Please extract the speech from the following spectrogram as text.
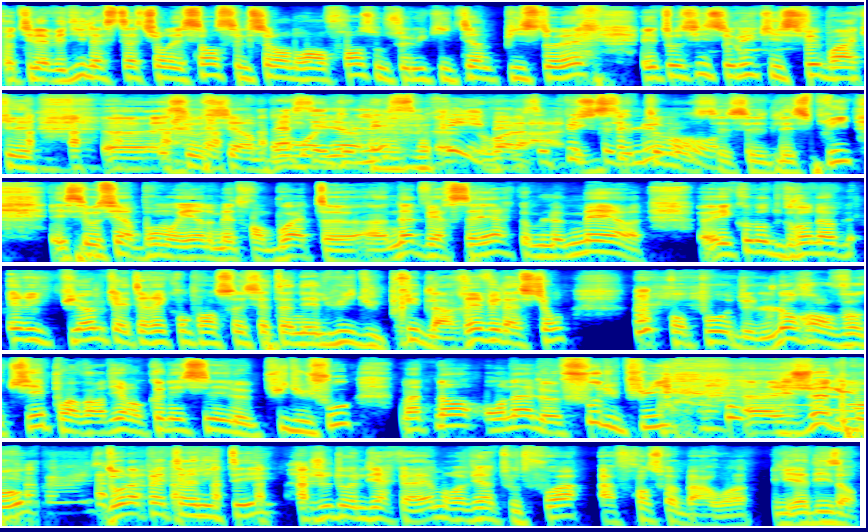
quand il avait dit la station d'essence, c'est le seul endroit en France où celui qui tient le pistolet est aussi celui qui se fait braquer. Euh, c'est aussi un bon Là, c'est moyen. de l'esprit, voilà, c'est plus que de exactement. C'est- C'est de l'esprit et c'est aussi un bon moyen de mettre en boîte euh, un adversaire comme le maire euh, écolo de Grenoble, Éric Piolle, qui a été récompensé cette année lui du prix de la révélation à propos de Laurent Vauquier pour avoir dit on connaissait le puits du fou. Maintenant, on a le fou du puits, un jeu de mots dont la paternité, je dois le dire quand même, revient toutefois à François Barouin il y a dix ans.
